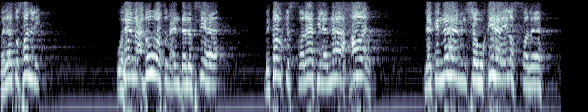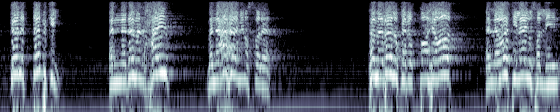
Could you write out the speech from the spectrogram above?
فلا تصلي. وهي معذورة عند نفسها بترك الصلاة لأنها حائض. لكنها من شوقها إلى الصلاة. كانت تبكي أن دم الحيض منعها من الصلاة. فما بالك بالطاهرات اللواتي لا يصلين؟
